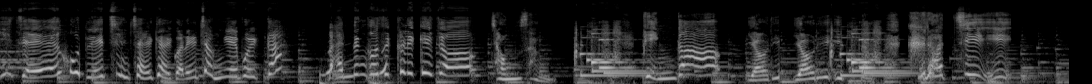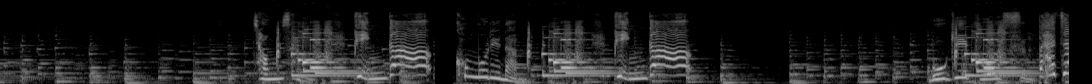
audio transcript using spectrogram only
이제 호두의 진찰 결과를 정리해 볼까? 맞는 곳을 클릭해줘. 정상. 빙고. 열이 열이 있다. 그렇지. 정상. 빙고. 콧물이 남. 빙고. 목이 부었음. 맞아.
